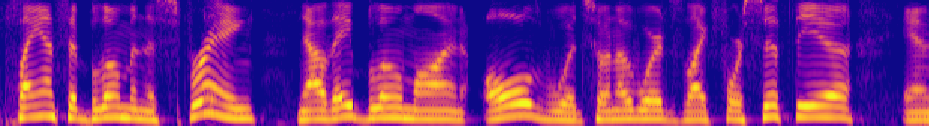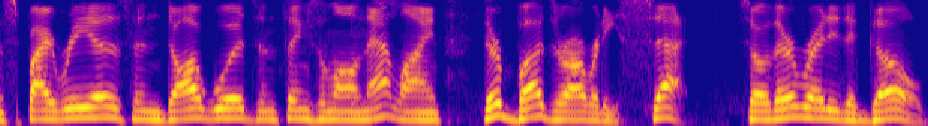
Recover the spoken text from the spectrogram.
plants that bloom in the spring, now they bloom on old wood. So, in other words, like forsythia and spireas and dogwoods and things along that line, their buds are already set. So they're ready to go.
